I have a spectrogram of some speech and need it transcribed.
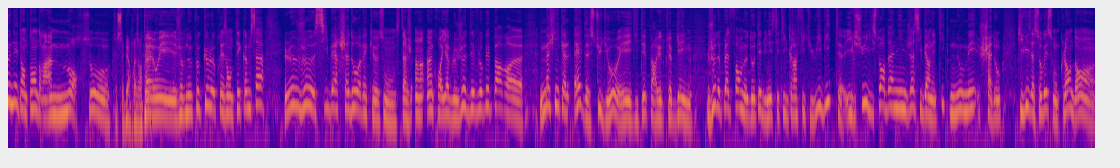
venez d'entendre un morceau. Ça s'est bien présenté. Ah oui, je ne peux que le présenter comme ça. Le jeu Cyber Shadow avec euh, son stage 1, incroyable jeu développé par euh, Machinical Head Studio et édité par Yacht Club Game. Jeu de plateforme doté d'une esthétique graphique 8 bits, il suit l'histoire d'un ninja cybernétique nommé Shadow qui vise à sauver son clan dans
